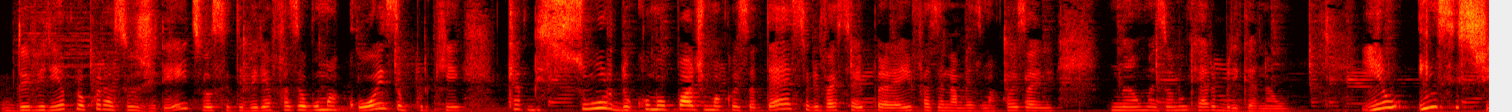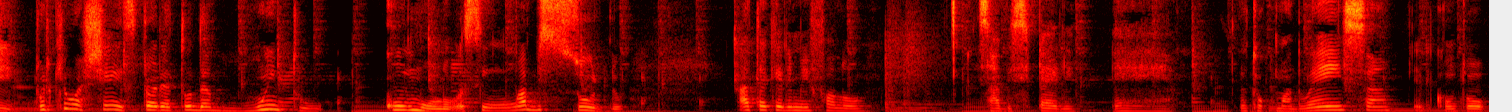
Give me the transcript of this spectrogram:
deveria procurar seus direitos, você deveria fazer alguma coisa, porque que absurdo, como pode uma coisa dessa? Ele vai sair por aí fazendo a mesma coisa? Ele, não, mas eu não quero briga, não. E eu insisti, porque eu achei a história toda muito cúmulo, assim, um absurdo. Até que ele me falou, sabe, Cipele, é, eu tô com uma doença, ele contou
